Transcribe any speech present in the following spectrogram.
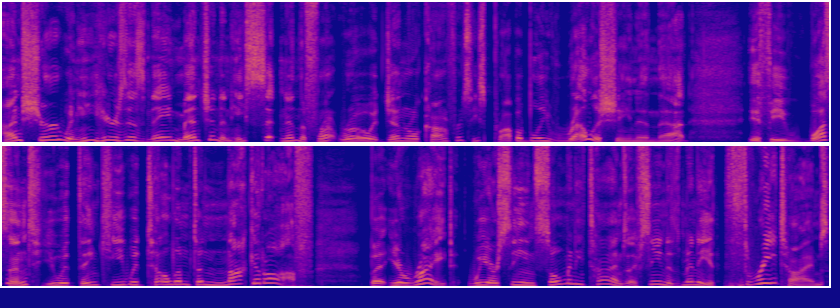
I'm sure when he hears his name mentioned and he's sitting in the front row at General Conference, he's probably relishing in that. If he wasn't, you would think he would tell them to knock it off. But you're right. We are seeing so many times, I've seen as many three times,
